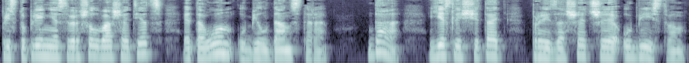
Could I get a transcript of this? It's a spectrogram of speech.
Преступление совершил ваш отец? Это он убил Данстера?» Да, если считать произошедшее убийством.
